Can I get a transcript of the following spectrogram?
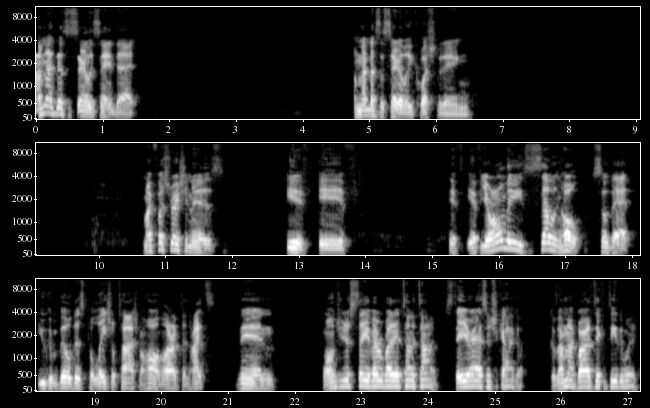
I'm not necessarily saying that. I'm not necessarily questioning. My frustration is if if if if you're only selling hope so that you can build this palatial Taj Mahal in Arlington Heights, then why don't you just save everybody a ton of time? Stay your ass in Chicago. Because I'm not buying tickets either way.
